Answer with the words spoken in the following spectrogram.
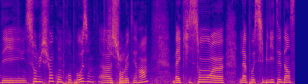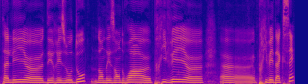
des solutions qu'on propose sur le terrain, bah, qui sont la possibilité d'installer des réseaux d'eau dans des endroits euh, privés, euh, euh, privés d'accès.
